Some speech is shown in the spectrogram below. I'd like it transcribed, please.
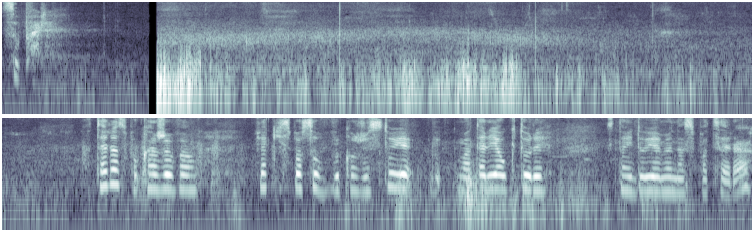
Super. Teraz pokażę Wam, w jaki sposób wykorzystuję materiał, który znajdujemy na spacerach.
